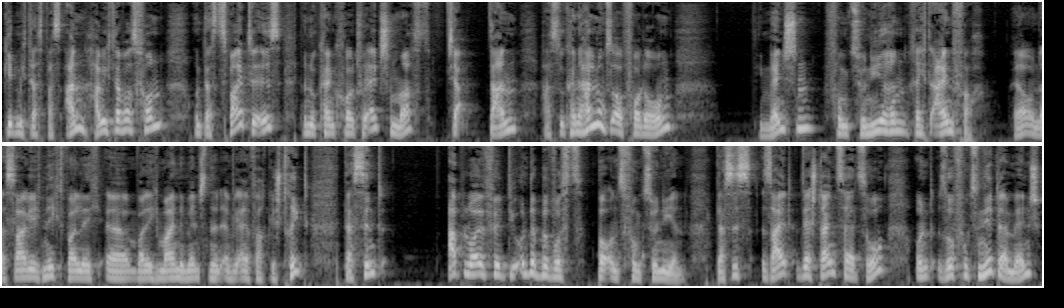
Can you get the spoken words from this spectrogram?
Geht mich das was an? Habe ich da was von? Und das zweite ist, wenn du kein Call to Action machst, tja, dann hast du keine Handlungsaufforderung. Die Menschen funktionieren recht einfach. Ja, und das sage ich nicht, weil ich, äh, weil ich meine, Menschen sind irgendwie einfach gestrickt. Das sind Abläufe, die unterbewusst bei uns funktionieren. Das ist seit der Steinzeit so und so funktioniert der Mensch.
